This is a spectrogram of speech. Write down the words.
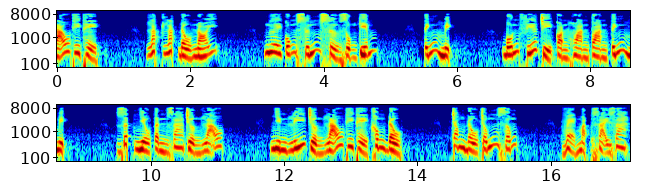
lão thi thể, lắc lắc đầu nói, ngươi cũng xứng sử dụng kiếm, tính mịt, bốn phía chỉ còn hoàn toàn tính mịt, rất nhiều tần gia trưởng lão, nhìn lý trưởng lão thi thể không đầu, trong đầu trống giống, vẻ mặt dại ra,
